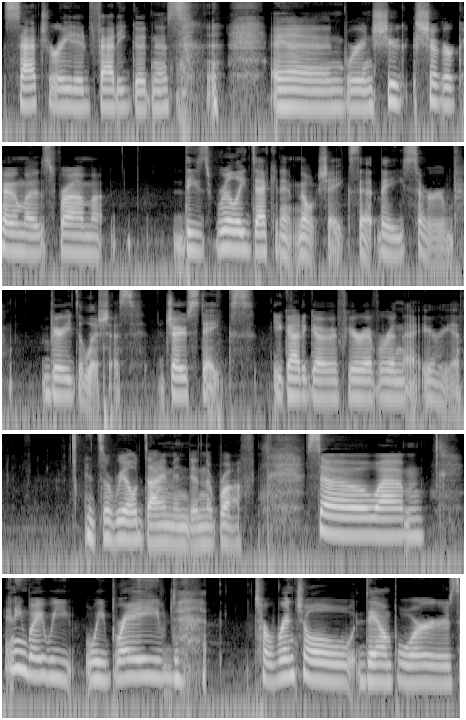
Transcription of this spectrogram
saturated fatty goodness. and we're in sugar comas from these really decadent milkshakes that they serve. Very delicious. Joe Steaks. You got to go if you're ever in that area. It's a real diamond in the rough. So um, anyway, we we braved torrential downpours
